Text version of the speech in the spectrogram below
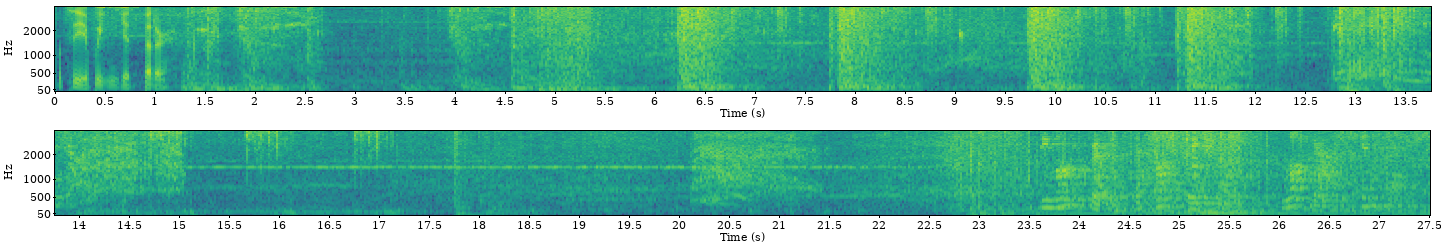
Let's see if we can get better. Demonic presence at unsafe levels. Lockdown in effect.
